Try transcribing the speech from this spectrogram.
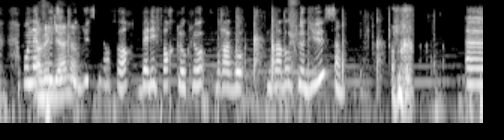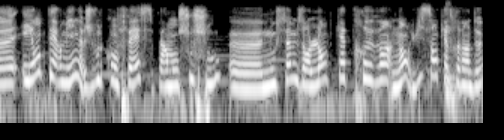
on applaudit. Claudius bien fort. Bel effort Clo-Clo. Bravo. Bravo Claudius. Euh, et on termine, je vous le confesse, par mon chouchou. Euh, nous sommes en l'an 80, non 882,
